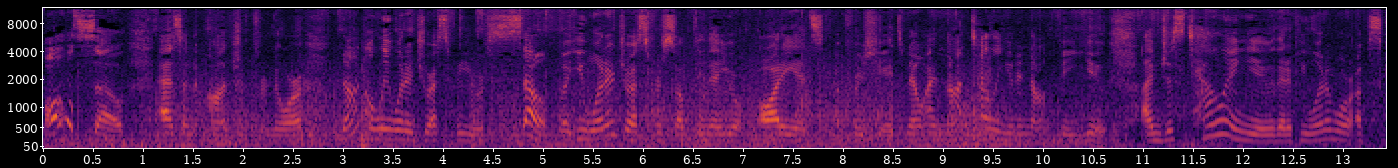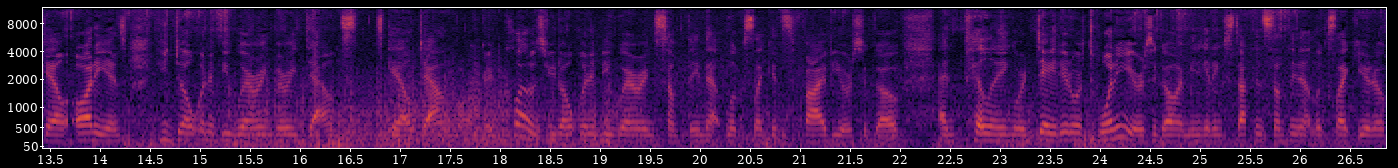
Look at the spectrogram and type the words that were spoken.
also, as an entrepreneur, not only want to dress for yourself, but you want to dress for something that your audience appreciates. Now, I'm not telling you to not be you. I'm just telling you that if you want to more upscale audience, you don't want to be wearing very downscale, down market clothes. You don't want to be wearing something that looks like it's five years ago and pilling or dated or 20 years ago. I mean, getting stuck in something that looks like, you know,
